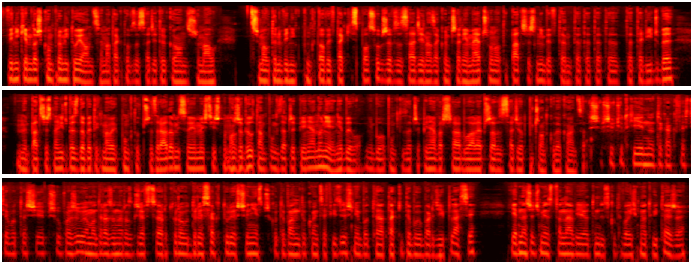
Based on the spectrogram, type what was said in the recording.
wynikiem dość kompromitującym, a tak to w zasadzie tylko on trzymał, trzymał ten wynik punktowy w taki sposób, że w zasadzie na zakończenie meczu, no to patrzysz niby w ten, te, te, te, te, te liczby, patrzysz na liczbę zdobytych małych punktów przez Radom i sobie myślisz, no może był tam punkt zaczepienia, no nie, nie było, nie było punktu zaczepienia, Warszawa była lepsza w zasadzie od początku do końca. Szybciutkie jedno taka kwestia, bo też przyuważyłem od razu na rozgrzewce Artura Udrysa, który jeszcze nie jest przygotowany do końca fizycznie, bo te ataki to były bardziej plasy. Jedna rzecz mnie zastanawia, o tym dyskutowaliśmy na Twitterze,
